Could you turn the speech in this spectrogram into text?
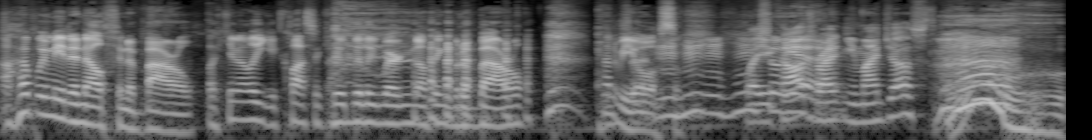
I hope we meet an elf in a barrel. Like, you know, like your classic hillbilly wearing nothing but a barrel. That'd be awesome. Play your So, cards yeah. right, and you might just.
